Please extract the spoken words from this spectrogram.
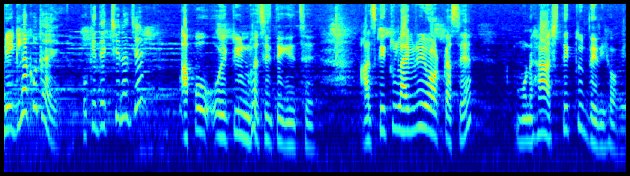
মেঘলা কোথায়? ওকে দেখছি না যে? আপু ও একটু ইউনিভার্সিটিতে গিয়েছে আজকে একটু লাইব্রেরি ওয়ার্ক আছে। মনে হয় আসতে একটু দেরি হবে।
